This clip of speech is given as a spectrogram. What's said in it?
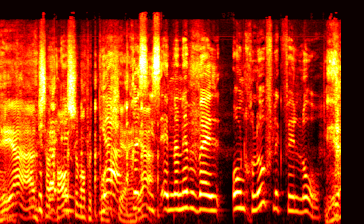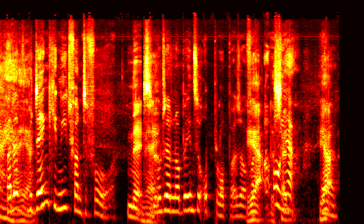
Ja, er staat balsem op het potje. Ja, precies. En dan hebben wij ongelooflijk veel lol. Ja, maar ja, dat bedenk je niet van tevoren. Nee. Ze moeten dan opeens opploppen. Zo van, Ja, oh, zijn- ja. Ja. ja.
